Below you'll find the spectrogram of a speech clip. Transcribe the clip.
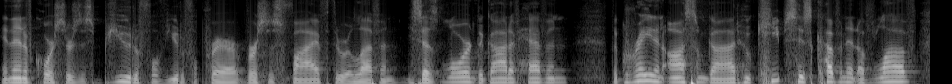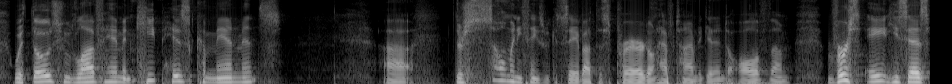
And then, of course, there's this beautiful, beautiful prayer, verses 5 through 11. He says, Lord, the God of heaven, the great and awesome God who keeps his covenant of love with those who love him and keep his commandments. Uh, there's so many things we could say about this prayer. Don't have time to get into all of them. Verse 8, he says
